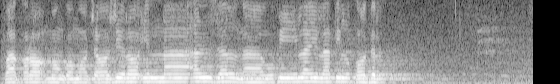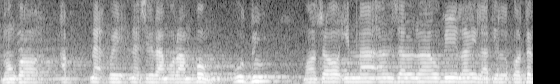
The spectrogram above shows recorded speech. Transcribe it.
Fakra mongko maca sira inna anzalna fi lailatul qadr Mongko nek kowe nek sliramu rampung wudu maca inna anzalna fi lailatul qadr.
